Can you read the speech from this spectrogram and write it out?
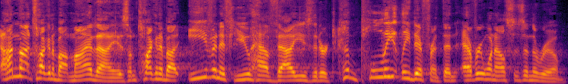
I'm not talking about my values. I'm talking about even if you have values that are completely different than everyone else's in the room,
